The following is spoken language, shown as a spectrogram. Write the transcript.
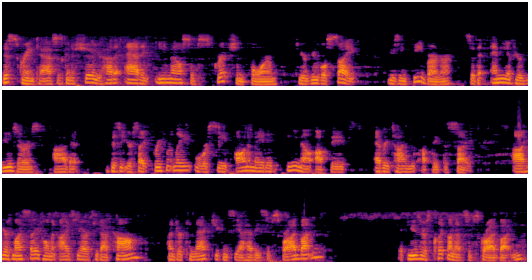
This screencast is going to show you how to add an email subscription form to your Google site using FeedBurner so that any of your users uh, that visit your site frequently will receive automated email updates every time you update the site. Uh, here's my site, home at itrt.com. Under Connect, you can see I have a subscribe button. If users click on that subscribe button,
